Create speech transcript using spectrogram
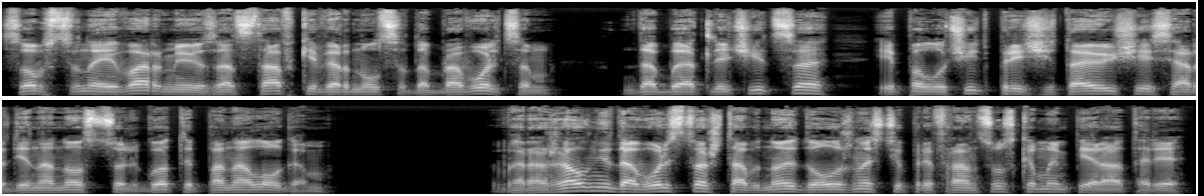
Собственно, и в армию из отставки вернулся добровольцем, дабы отличиться и получить причитающиеся орденоносцу льготы по налогам. Выражал недовольство штабной должностью при французском императоре,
